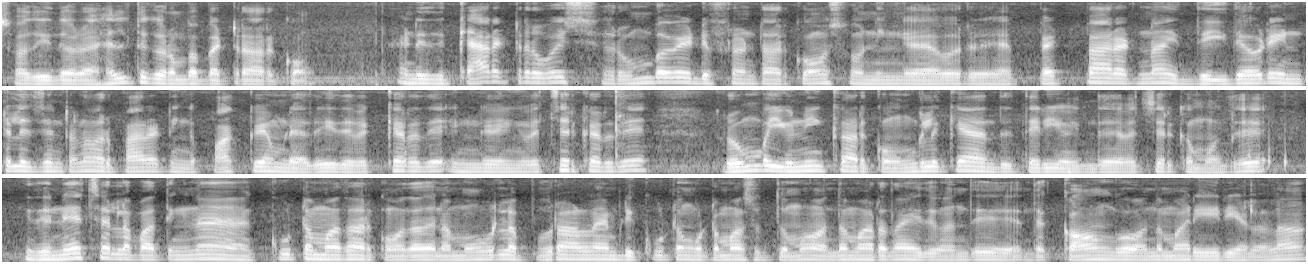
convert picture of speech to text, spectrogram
ஸோ அது இதோட ஹெல்த்துக்கு ரொம்ப பெட்டராக இருக்கும். அண்ட் இது கேரக்டர் வைஸ் ரொம்பவே டிஃப்ரெண்ட்டாக இருக்கும். ஸோ நீங்கள் ஒரு பெட் பேரட்னா இது இதை விட இன்டெலிஜென்ட்டான ஒரு பேரட் நீங்கள் பார்க்கவே முடியாது. இது வைக்கிறது இங்கே இங்கே வச்சுருக்கிறதே ரொம்ப யூனிக்காக இருக்கும். உங்களுக்கே அது தெரியும் இந்த வச்சுருக்கும் போது இது நேச்சரில் பார்த்தீங்கன்னா கூட்டமாக தான் இருக்கும். அதாவது நம்ம ஊரில் புறாலாம் எப்படி கூட்டம் கூட்டமாக சுற்றுமோ அந்த மாதிரி தான் இது வந்து இந்த காங்கோ அந்த மாதிரி ஏரியாலலாம்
